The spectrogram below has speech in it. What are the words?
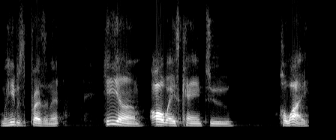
when he was president, he um always came to Hawaii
